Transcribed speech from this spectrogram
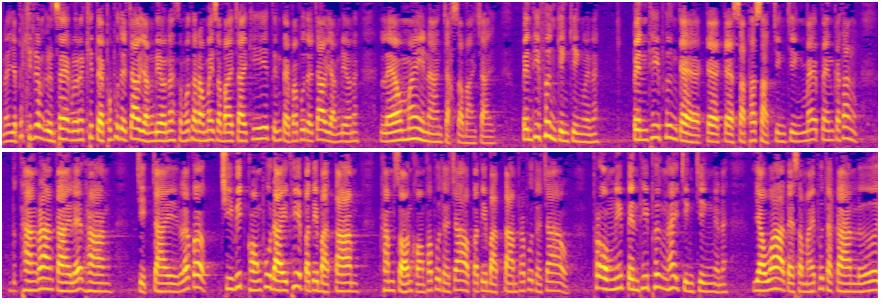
นะอย่าไปคิดเรื่องอื่นแทรกเลยนะคิดแต่พระพุทธเจ้าอย่างเดียวนะสมมติถ้าเราไม่สบายใจคิดถึงแต่พระพุทธเจ้าอย่างเดียวนะแล้วไม่นานจักสบายใจ เป็นที่พึ่งจริง ๆ เลยนะ เป็นที่พึ่งแก่แก่แก่สรรพสัตว์จริง ๆ แม้เป็นกระทั่งทางร่างกายและทางจิตใจ แล้วก็ชีวิตของผู้ใดที่ปฏิบัติตามคำสอนของพระพุทธเจ้า ปฏิบัติตามพระพุทธเจ้า พระองค์นี้เป็นที่พึ่งให้จริงๆเนี่ยนะอย่าว่าแต่สมัยพุทธกาลเลย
